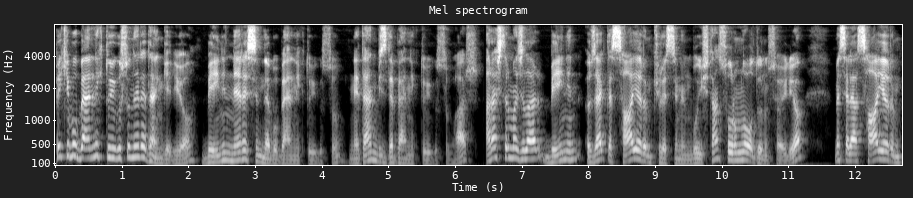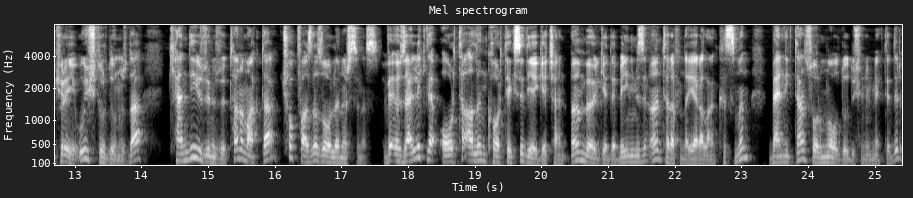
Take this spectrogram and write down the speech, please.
Peki bu benlik duygusu nereden geliyor? Beynin neresinde bu benlik duygusu? Neden bizde benlik duygusu var? Araştırmacılar beynin özellikle sağ yarım küresinin bu işten sorumlu olduğunu söylüyor. Mesela sağ yarım küreyi uyuşturduğunuzda kendi yüzünüzü tanımakta çok fazla zorlanırsınız. Ve özellikle orta alın korteksi diye geçen ön bölgede beynimizin ön tarafında yer alan kısmın benlikten sorumlu olduğu düşünülmektedir.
